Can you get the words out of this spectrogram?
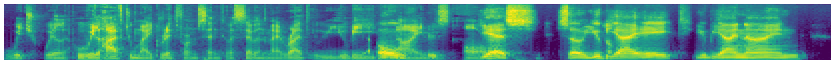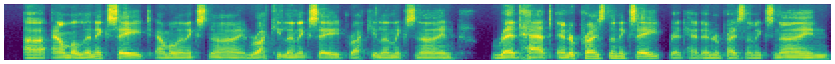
which will who will have to migrate from CentOS 7. Am I right? UB9 Oh, or Yes, so UBI eight, UBI nine, uh, Alma Linux eight, Alma Linux nine, Rocky Linux eight, Rocky Linux nine, Red Hat Enterprise Linux eight, Red Hat Enterprise Linux nine,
